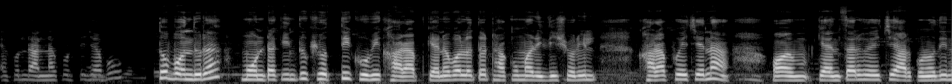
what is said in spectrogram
এখন রান্না করতে যাব। তো বন্ধুরা, মনটা কিন্তু সত্যি খুবই খারাপ। কেন বলো তো ঠাকুমার যে শরীর খারাপ হয়েছে না? ক্যান্সার হয়েছে। আর কোনো দিন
